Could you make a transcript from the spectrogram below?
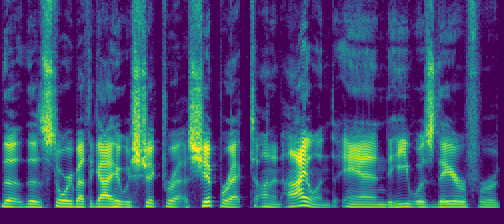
the the story about the guy who was shipwrecked on an island, and he was there for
